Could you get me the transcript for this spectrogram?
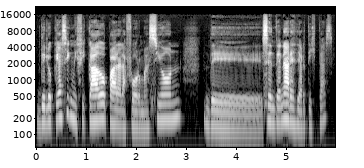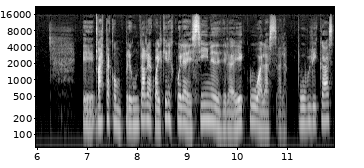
de lo que ha significado para la formación de centenares de artistas. Eh, basta con preguntarle a cualquier escuela de cine, desde la ECU a las, a las públicas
